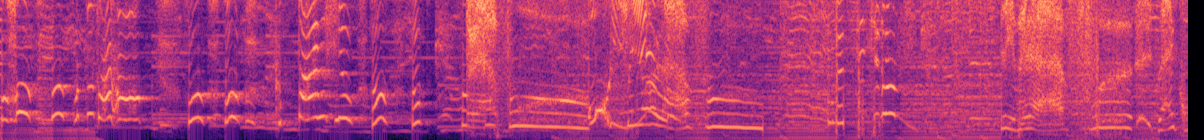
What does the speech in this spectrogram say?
โอ้โหประตูทางออกโอ้โหกับตายเชียวลาฟูโอ้ยไม่ได้ลาฟูแบบดิจิตอลนี่ไม่ลาฟูไม่ให้กู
